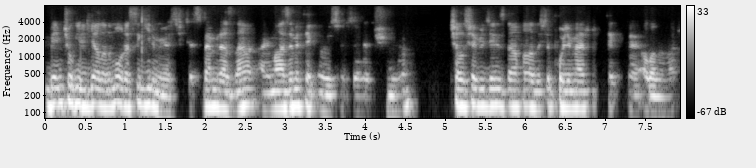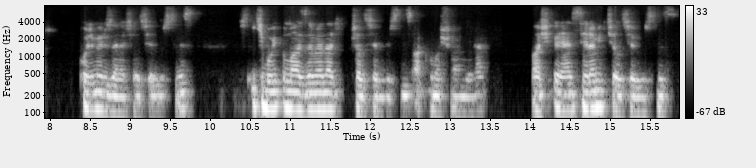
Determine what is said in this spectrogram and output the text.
benim çok ilgi alanıma orası girmiyor açıkçası. Ben biraz daha hani malzeme teknolojisi üzerine düşünüyorum. Çalışabileceğiniz daha fazla işte polimer alanı var. Polimer üzerine çalışabilirsiniz. İşte iki boyutlu malzemeler çalışabilirsiniz. Aklıma şu an gelen. Başka yani seramik çalışabilirsiniz.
